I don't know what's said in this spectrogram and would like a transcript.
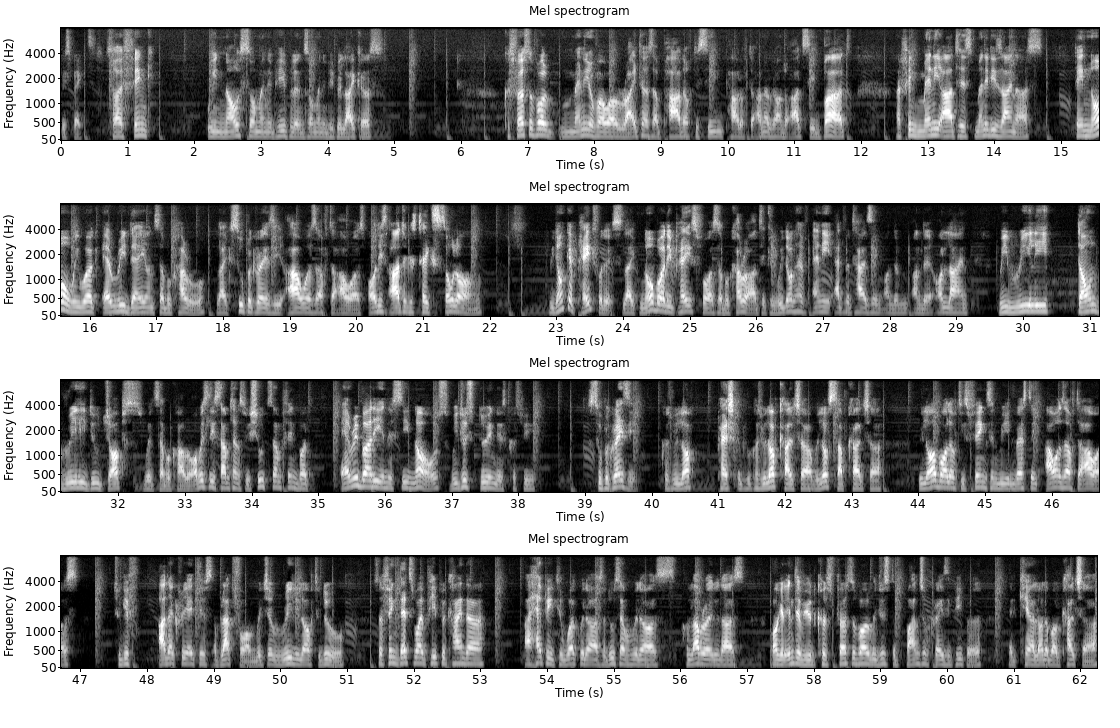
respect. So I think we know so many people and so many people like us. Because first of all, many of our writers are part of the scene, part of the underground art scene, but I think many artists, many designers, they know we work every day on Sabukaru, like super crazy, hours after hours. All these articles take so long. We don't get paid for this. Like nobody pays for a Sabukaru article. We don't have any advertising on the on the online. We really don't really do jobs with Sabukaru. Obviously, sometimes we shoot something, but everybody in the scene knows we're just doing this because we super crazy, because we love passion, because we love culture, we love subculture, we love all of these things, and we investing hours after hours to give other creatives a platform, which I really love to do. So I think that's why people kind of are happy to work with us or do something with us, collaborate with us, or get interviewed. Because first of all, we're just a bunch of crazy people that care a lot about culture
